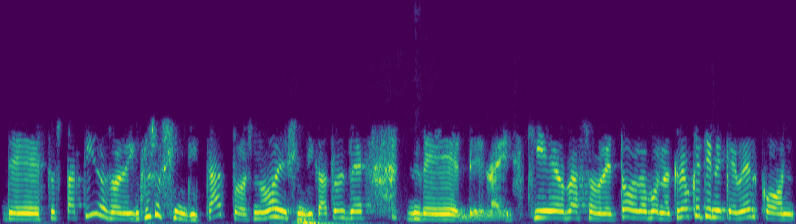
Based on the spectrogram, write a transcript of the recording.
de estos partidos o de incluso sindicatos, ¿no? De sindicatos de, de, la izquierda sobre todo. Bueno, creo que tiene que ver con,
